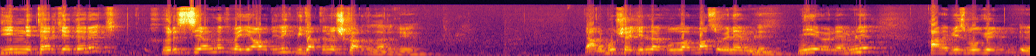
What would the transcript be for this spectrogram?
dinini terk ederek Hristiyanlık ve Yahudilik bidatını çıkardılar diyor. Yani bu şekilde kullanması önemli. Niye önemli? Hani biz bugün e,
